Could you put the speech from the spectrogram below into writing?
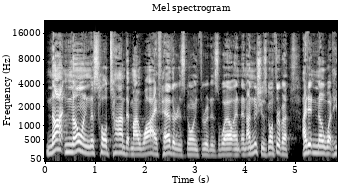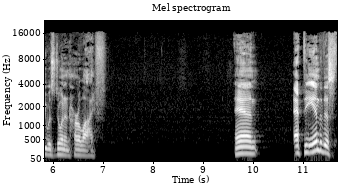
not knowing this whole time that my wife, Heather, is going through it as well. And, and I knew she was going through it, but I didn't know what he was doing in her life. And at the end of this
